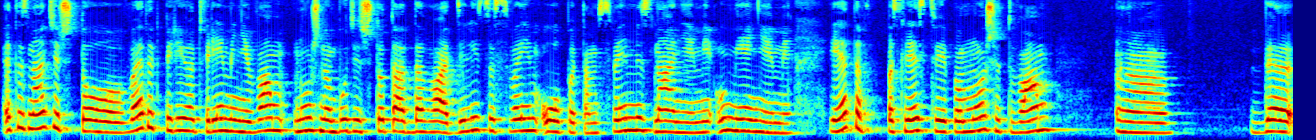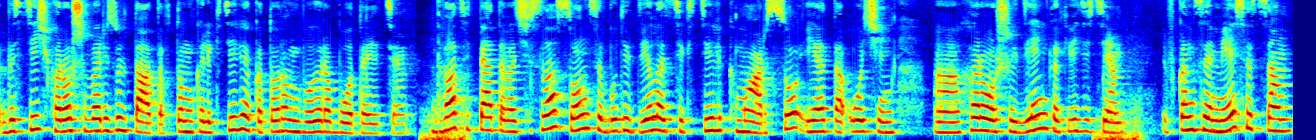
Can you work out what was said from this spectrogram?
Это значит, что в этот период времени вам нужно будет что-то отдавать, делиться своим опытом, своими знаниями, умениями. И это впоследствии поможет вам э, достичь хорошего результата в том коллективе, в котором вы работаете. 25 числа Солнце будет делать секстиль к Марсу, и это очень э, хороший день. Как видите, в конце месяца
